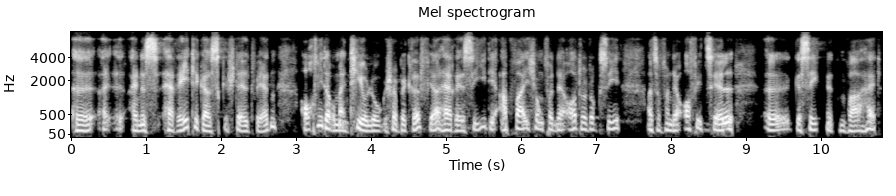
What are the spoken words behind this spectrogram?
äh, eines Heretikers gestellt werden, auch wiederum ein theologischer Begriff, ja, Heresie, die Abweichung von der Orthodoxie, also von der offiziell äh, gesegneten Wahrheit,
